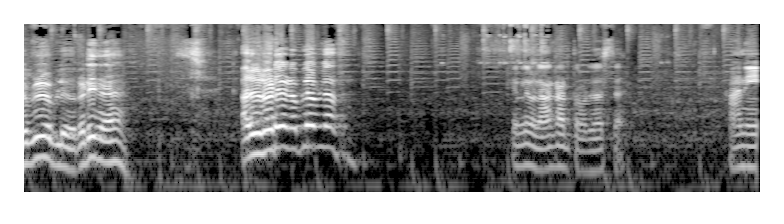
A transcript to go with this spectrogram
ಡಬ್ಲ್ಯೂ ಡಬ್ಲ್ಯೂ ರೆಡಿನಾ ಅಲ್ಲಿ ನೋಡಿ ಡಬ್ಲ್ಯೂ ಡಬ್ಲ್ಯೂ ಎಫ್ ಎಲ್ಲಿ ಆಟ ಆಡ್ತಾವ ಜಾಸ್ತಿ. ಹಾನಿ.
